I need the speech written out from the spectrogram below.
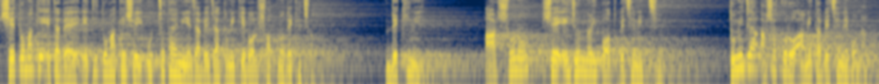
সে তোমাকে এটা দেয়, এটি তোমাকে সেই উচ্চতায় নিয়ে যাবে যা তুমি কেবল স্বপ্ন দেখেছ। দেখিনি। আর শোনো, সে এই জন্যই পথ বেছে নিচ্ছে। তুমি যা আশা করো, আমি তা বেছে নেব না।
